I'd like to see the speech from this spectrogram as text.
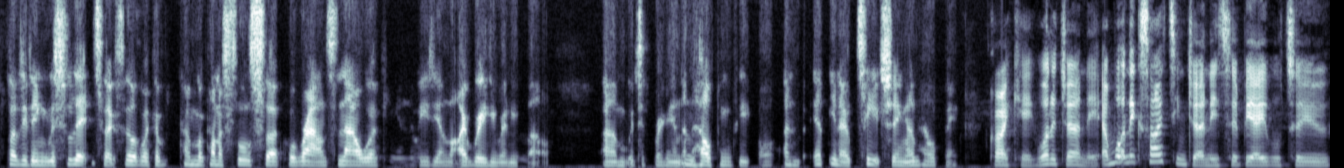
studied English lit, so it feels like I've come a kind of full circle round. So now working in the medium that I really, really love, um, which is brilliant, and helping people, and you know, teaching and helping. Crikey, what a journey. And what an exciting journey to be able to,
